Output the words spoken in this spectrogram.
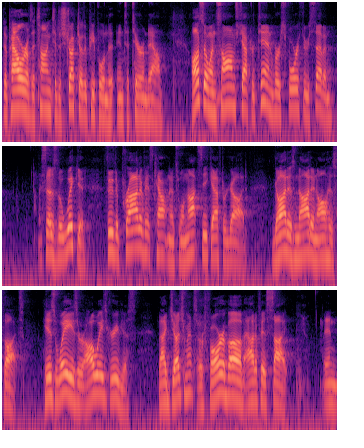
the power of the tongue to destruct other people and to, and to tear them down. Also in Psalms chapter 10, verse 4 through 7, it says, The wicked, through the pride of his countenance, will not seek after God. God is not in all his thoughts. His ways are always grievous. Thy judgments are far above out of his sight. And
